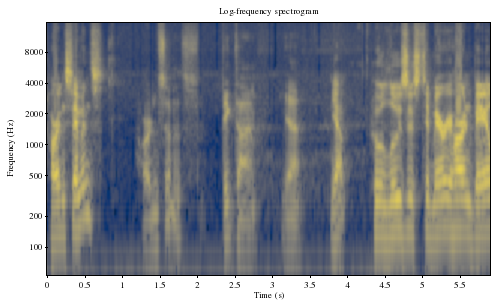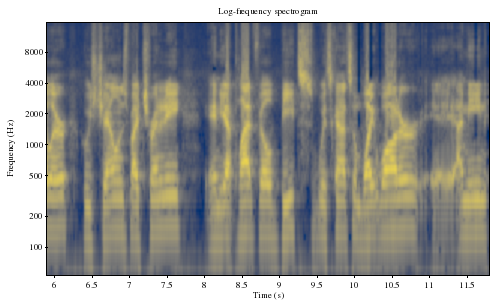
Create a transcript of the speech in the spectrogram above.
Hardin Simmons. Hardin Simmons, big time. Yeah. Yep who loses to Mary Hardin Baylor, who's challenged by Trinity, and yet Platteville beats Wisconsin Whitewater. I mean,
